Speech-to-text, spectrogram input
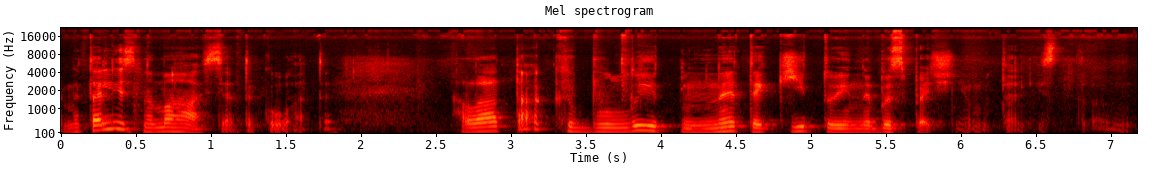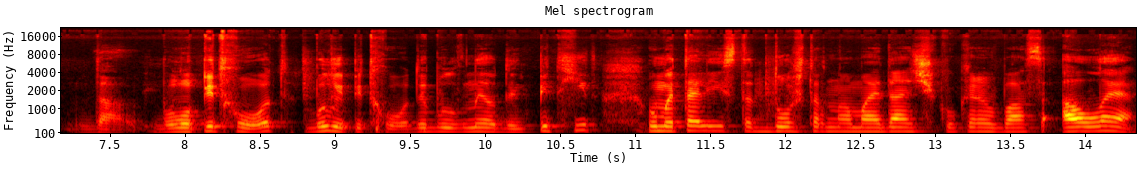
Металіст намагався атакувати. Але атаки були не такі то і небезпечні у металіста. Да, було підход, були підходи, був не один підхід у металіста до штрафного майданчику Кривбаса, але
